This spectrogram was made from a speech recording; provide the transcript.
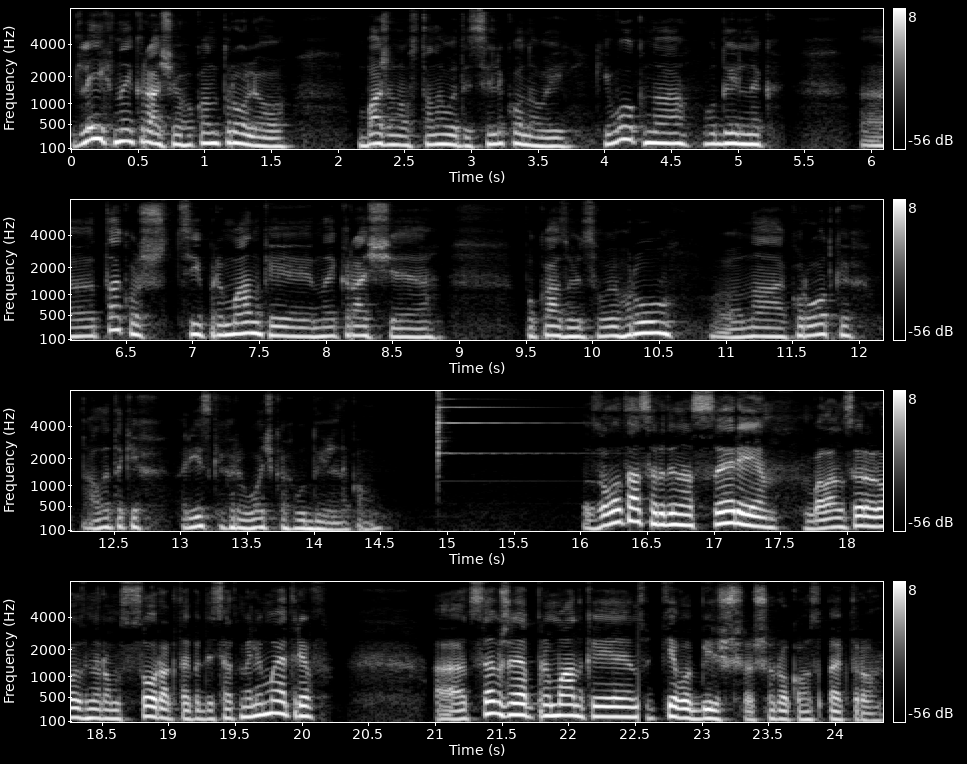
Для їх найкращого контролю бажано встановити силіконовий ківок на будильник. Е, Також ці приманки найкраще показують свою гру е, на коротких, але таких різких ривочках будильником. Золота середина серії, балансири розміром 40 та 50 мм. Е, Це вже приманки суттєво більш широкого спектру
